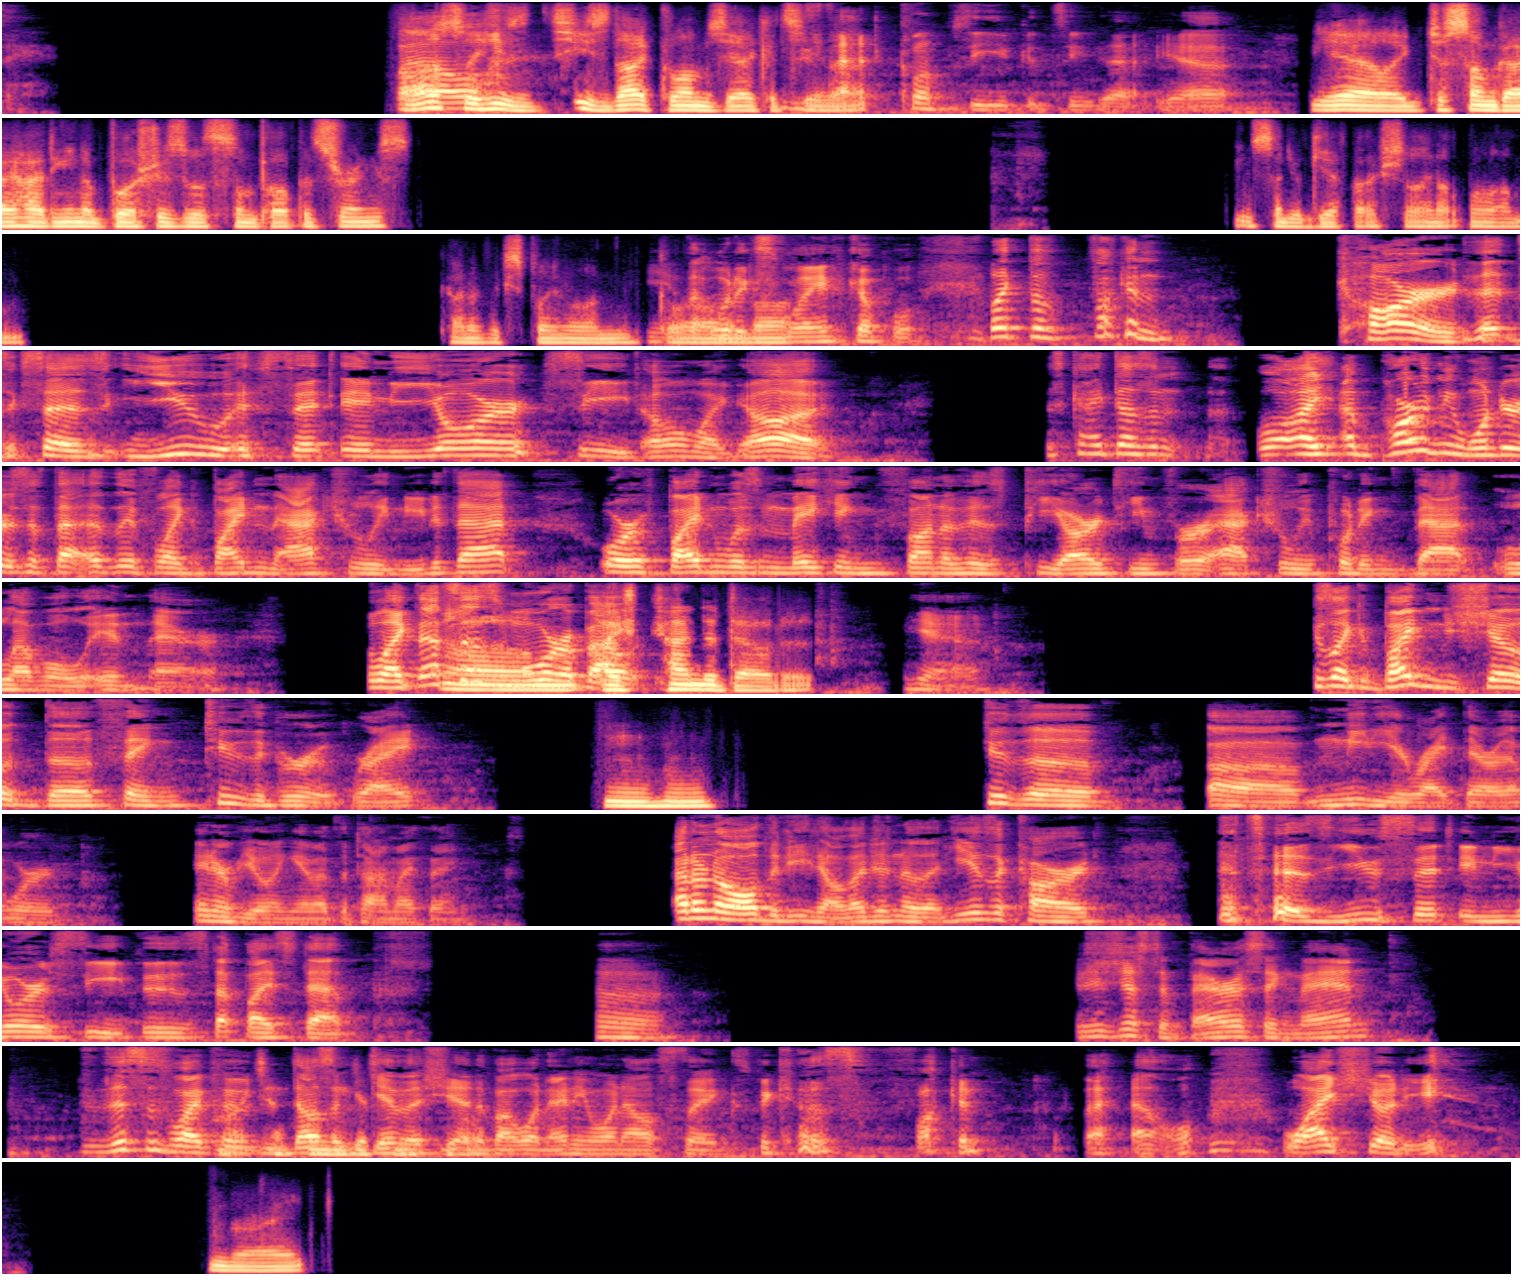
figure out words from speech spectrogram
Honestly, well, he's he's that clumsy. I could see he's that. that clumsy you could see that, yeah. Yeah, like just some guy hiding in the bushes with some puppet strings. I'll send you a GIF actually. I don't know. Um, kind of explain what I'm Yeah, going that would about. explain a couple. Like the fucking card that says "You sit in your seat." Oh my god, this guy doesn't. Well, I, I part of me wonders if that if like Biden actually needed that, or if Biden was making fun of his PR team for actually putting that level in there. Like that says more Um, about I kind of doubt it. yeah. Because like Biden showed the thing to the group, right? hmm to the uh, media right there that were interviewing him at the time. I think. I don't know all the details. I just know that he has a card that says "You sit in your seat." It is step by step. Uh, it is just embarrassing, man. This is why Putin doesn't give a shit about what anyone else thinks because fucking the hell? Why should he? Right.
